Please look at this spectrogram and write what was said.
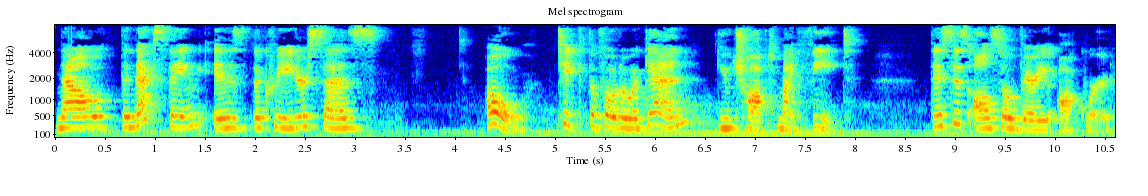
Now, the next thing is the creator says, oh, take the photo again. You chopped my feet. This is also very awkward.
